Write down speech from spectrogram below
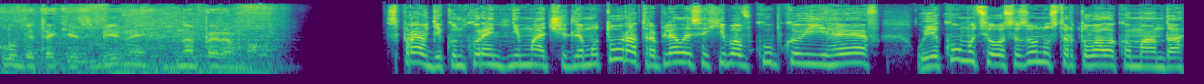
клубі, так і в збірній на перемогу. Справді конкурентні матчі для мотора траплялися хіба в Кубковій ЄГФ, у якому цього сезону стартувала команда.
